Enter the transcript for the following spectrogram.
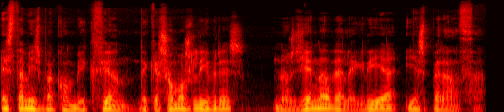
esta misma convicción de que somos libres nos llena de alegría y esperanza.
